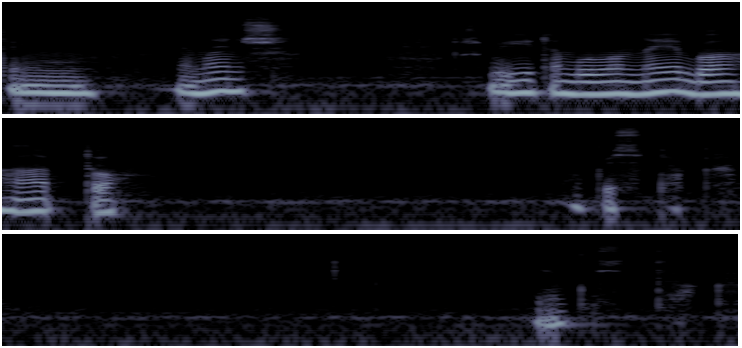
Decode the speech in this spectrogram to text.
тим не менш, щоб її там було небагато. Якось так. Якось так.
